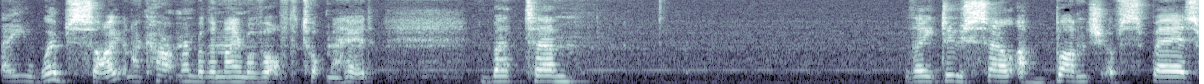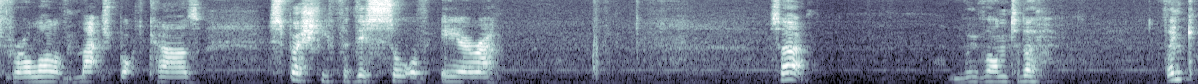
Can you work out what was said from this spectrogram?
a website, and I can't remember the name of it off the top of my head. But um, they do sell a bunch of spares for a lot of Matchbox cars, especially for this sort of era. So, move on to the, I think,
